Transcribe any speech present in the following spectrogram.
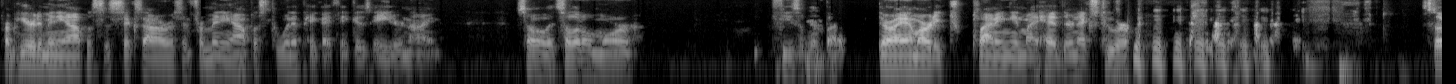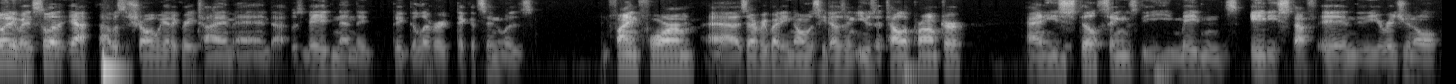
from here to Minneapolis is six hours, and from Minneapolis to Winnipeg, I think is eight or nine. So it's a little more feasible. But there I am already planning in my head their next tour. So anyway, so yeah, that was the show. We had a great time, and uh, it was Maiden, and then they they delivered. Dickinson was in fine form, as everybody knows. He doesn't use a teleprompter, and he still sings the Maiden's 80 stuff in the original.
